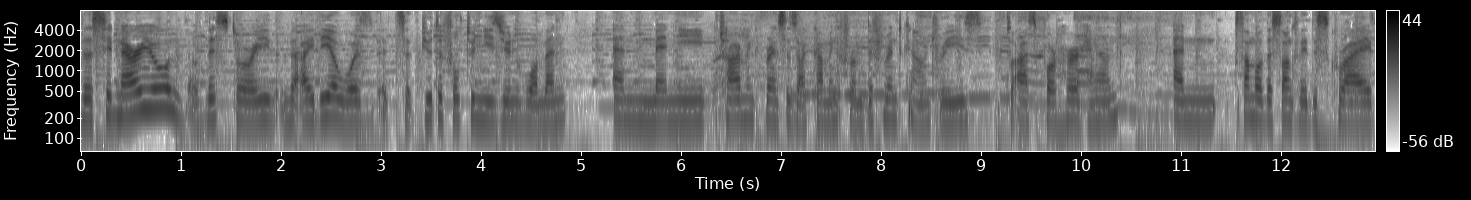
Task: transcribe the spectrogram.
The scenario of this story, the idea was it's a beautiful Tunisian woman, and many charming princes are coming from different countries to ask for her hand. And some of the songs they describe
